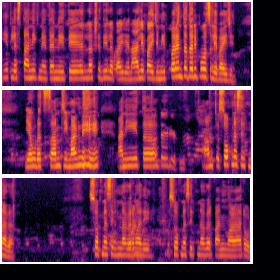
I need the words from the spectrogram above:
इथल्या स्थानिक नेत्यांनी ते लक्ष दिलं पाहिजे आले पाहिजे इथपर्यंत तरी पोहोचले पाहिजे. एवढंच आमची मागणी आहे. आणि इथं आमचं स्वप्न नगर स्वप्न नगरमध्ये स्वप्न नगर पानमाळा रोड.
